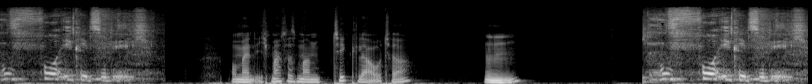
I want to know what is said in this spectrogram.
Wovor ekelst du dich? Moment, ich mache das mal einen Tick lauter. Mhm. Wovor ekelst du dich?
